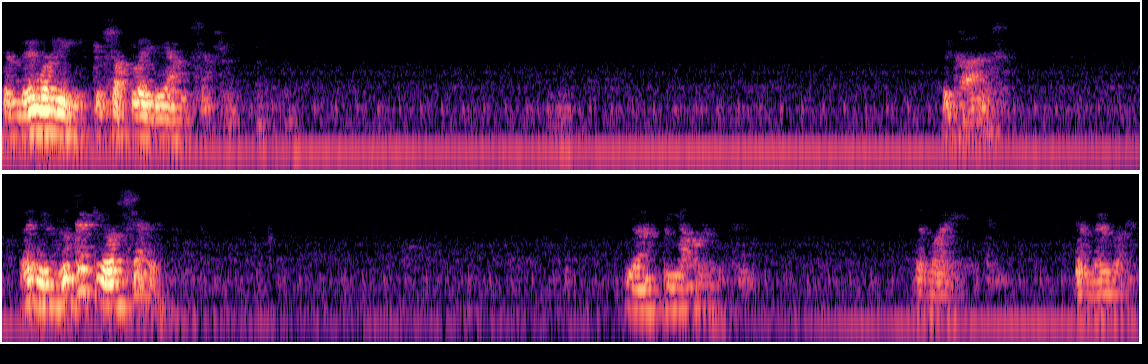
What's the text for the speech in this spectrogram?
the memory to supply the answer. Because when you look at yourself, you are beyond the mind, the memory.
